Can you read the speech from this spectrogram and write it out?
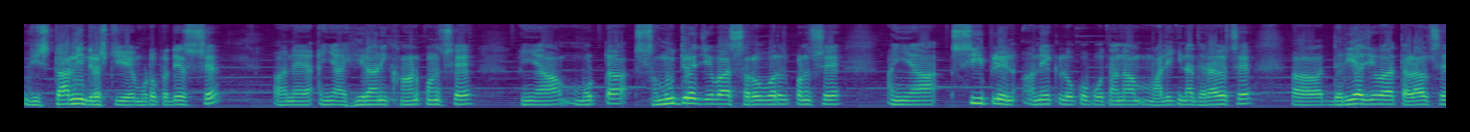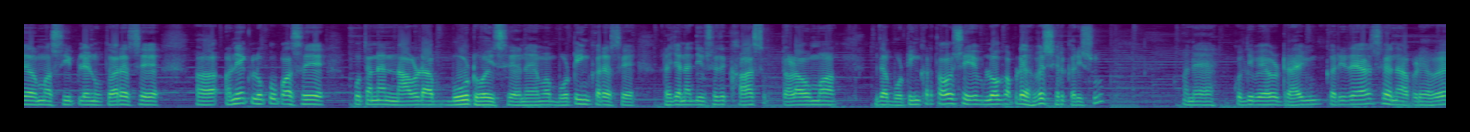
વિસ્તારની દ્રષ્ટિએ મોટો પ્રદેશ છે. અને અહીંયા હીરાની ખાણ પણ છે. અહીંયા મોટા સમુદ્ર જેવા સરોવર પણ છે. અહીંયા સી પ્લેન અનેક લોકો પોતાના માલિકીના ધરાવે છે. દરિયા જેવા તળાવ છે, એમાં સી પ્લેન ઉતારે છે. અનેક લોકો પાસે પોતાના નાવડા બોટ હોય છે અને એમાં બોટિંગ કરે છે. રજાના દિવસે ખાસ તળાવમાં બધા બોટિંગ કરતા હોય છે. એ બ્લોગ આપણે હવે શેર કરીશું. અને કુલદીપભાઈ હવે ડ્રાઇવિંગ કરી રહ્યા છે અને આપણે હવે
